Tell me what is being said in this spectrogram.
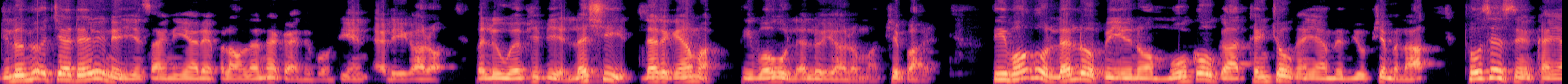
ဒီလိုမျိုးအကြက်တဲတွေနဲ့ရင်ဆိုင်နေရတဲ့ပလောင်လက်နက်ကိုင်တဲ့ပုံ TNL ကတော့ဘယ်လိုပဲဖြစ်ဖြစ်လက်ရှိလက်တကမ်းမှာဒီဘောကိုလက်လွတ်ရတော့မှာဖြစ်ပါတယ်ဒီဘောကိုလက်လွတ်ပြီးရင်တော့မိုးကုတ်ကထိန်းချုပ်ခံရမယ့်မျိုးဖြစ်မလားထိုးစစ်ဆင်ခံရ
